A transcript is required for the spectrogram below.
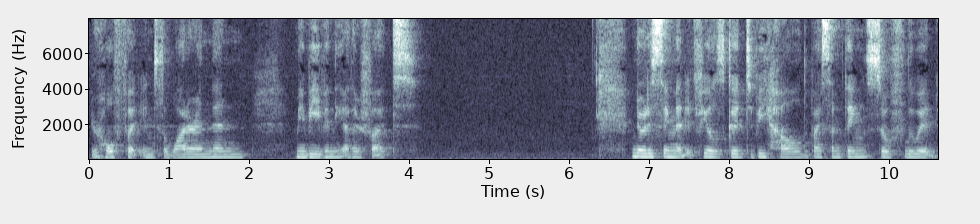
your whole foot into the water and then maybe even the other foot. Noticing that it feels good to be held by something so fluid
